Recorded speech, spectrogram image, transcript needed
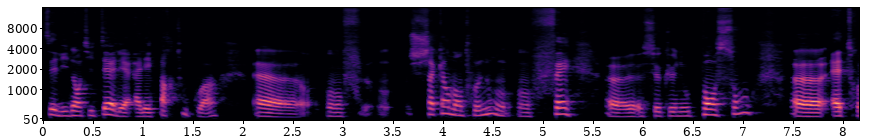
sais, l'identité, elle est, elle est partout, quoi. Euh, on f- on- chacun d'entre nous, on, on fait euh, ce que nous pensons euh, être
